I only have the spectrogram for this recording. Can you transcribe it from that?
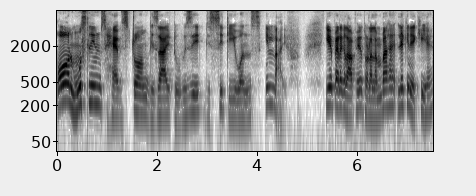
All Muslims have strong desire to visit this city once in life. ये पैराग्राफ है, थोड़ा लंबा है, लेकिन एक ही है।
